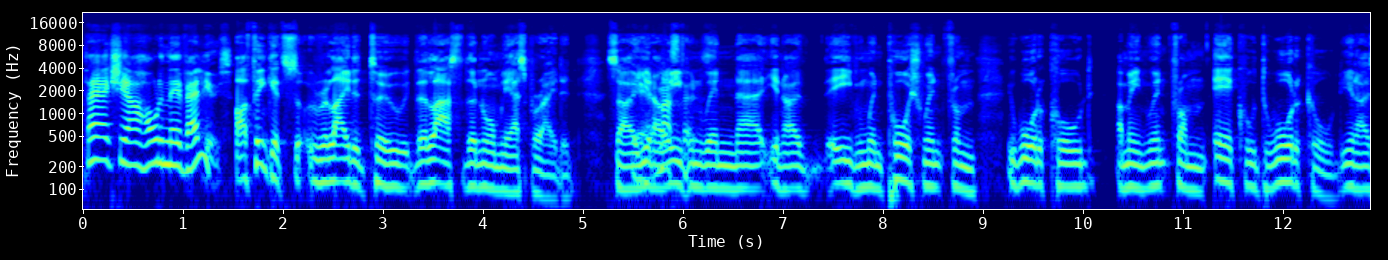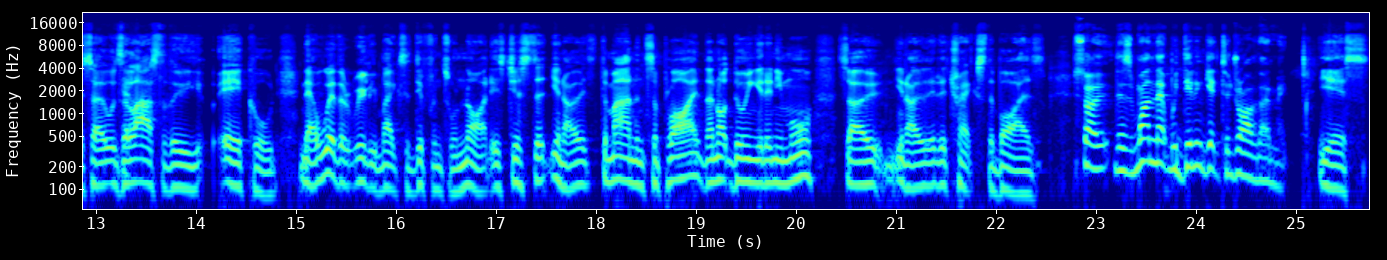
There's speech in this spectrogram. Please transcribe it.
they actually are holding their values. I think it's related to the last of the normally aspirated. So Yeah, you know, even when uh, you know, even when Porsche went from water cooled. I mean, went from air cooled to water cooled, you know, so it was the last of the air cooled. Now, whether it really makes a difference or not, it's just that, you know, it's demand and supply. They're not doing it anymore. So, you know, it attracts the buyers. So there's one that we didn't get to drive, though, Mick. Yes.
